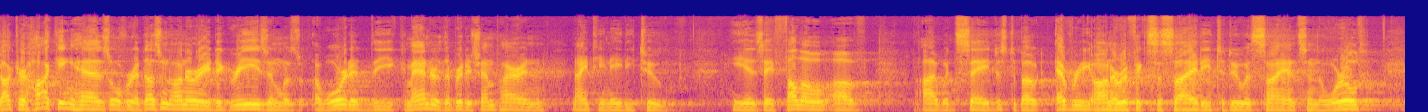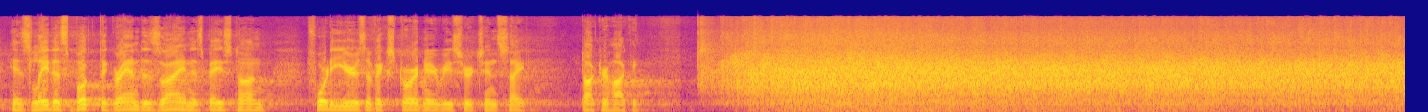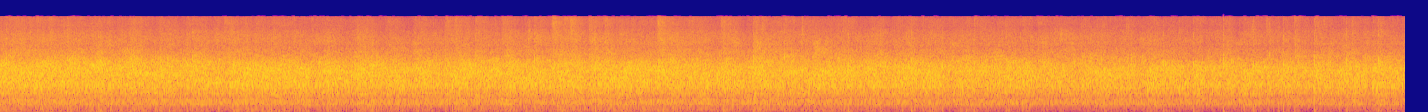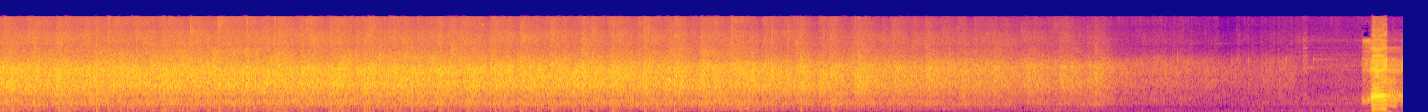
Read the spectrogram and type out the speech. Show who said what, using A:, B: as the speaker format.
A: Dr. Hawking has over a dozen honorary degrees and was awarded the Commander of the British Empire in 1982. He is a fellow of, I would say, just about every honorific society to do with science in the world. His latest book, The Grand Design, is based on 40 years of extraordinary research insight. Dr. Hawking.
